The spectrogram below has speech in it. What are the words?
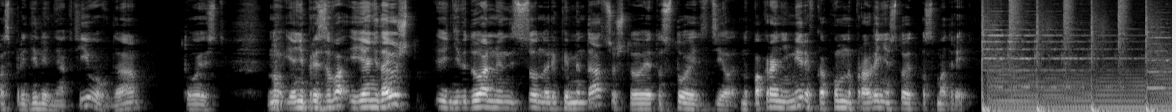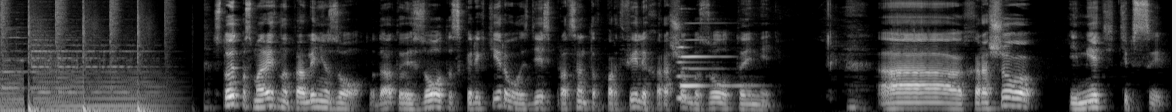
распределения активов, да, то есть, ну, я не призываю, я не даю индивидуальную инвестиционную рекомендацию, что это стоит сделать, но, по крайней мере, в каком направлении стоит посмотреть. Стоит посмотреть на направление золота, да, то есть золото скорректировалось, 10% в портфеле, хорошо бы золото иметь. А, хорошо иметь типсы.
